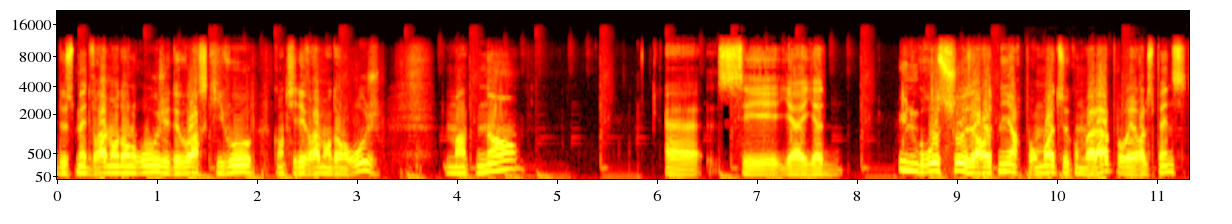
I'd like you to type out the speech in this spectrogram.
de se mettre vraiment dans le rouge et de voir ce qu'il vaut quand il est vraiment dans le rouge. Maintenant, euh, c'est, il y a, y a une grosse chose à retenir pour moi de ce combat-là, pour Errol Spence.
